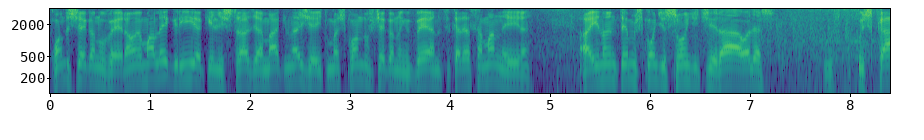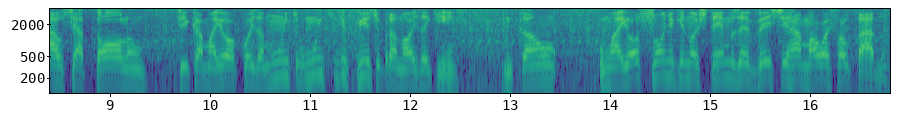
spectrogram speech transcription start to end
Quando chega no verão é uma alegria que eles trazem a máquina a jeito, mas quando chega no inverno fica dessa maneira. Aí nós não temos condições de tirar, olha, os, os carros se atolam, fica a maior coisa muito, muito difícil para nós aqui. Então, o maior sonho que nós temos é ver esse ramal asfaltado.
